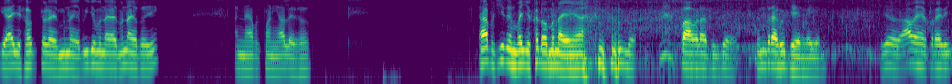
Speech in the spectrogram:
કે આજે શોખ ચડાય મનાય બીજો મનાય મનાયો તો અહીં અને આપણે પાણી હાલે છે. આપણે ચિતનભાઈ જો ખડો મનાય અહીંયા. પાવડાથી જો. ચંદ્રા ને ભાઈ જો આવે છે પ્રહરી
